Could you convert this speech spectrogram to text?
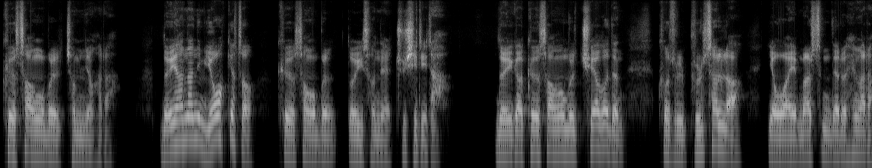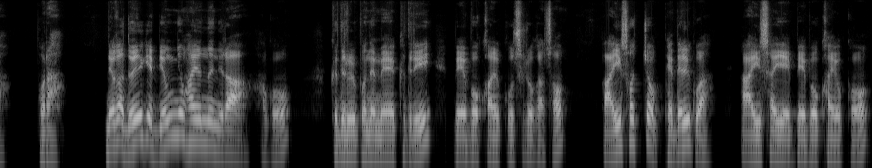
그 성읍을 점령하라. 너희 하나님 여호와께서 그 성읍을 너희 손에 주시리라. 너희가 그 성읍을 취하거든 그것을 불살라 여호와의 말씀대로 행하라. 보라, 내가 너에게 명령하였느니라 하고 그들을 보내매 그들이 매복할 곳으로 가서 아이 서쪽 베델과 아이 사이에 매복하였고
